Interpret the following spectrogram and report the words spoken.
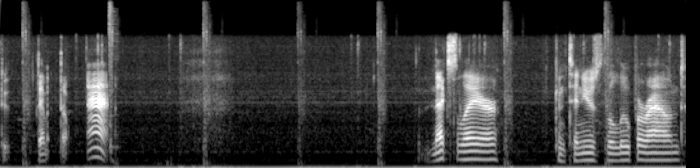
dude, damn it, don't. Ah! Next layer continues the loop around.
